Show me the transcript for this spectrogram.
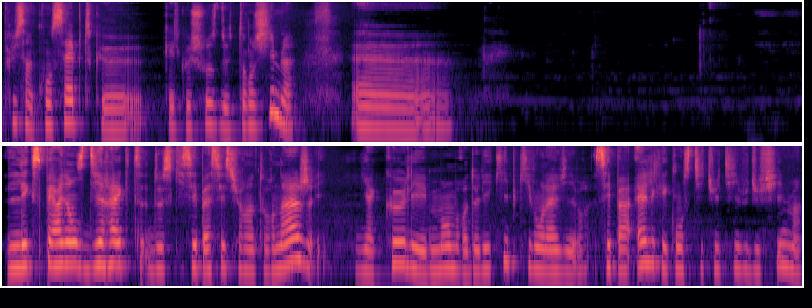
plus un concept que quelque chose de tangible. Euh, l'expérience directe de ce qui s'est passé sur un tournage, il n'y a que les membres de l'équipe qui vont la vivre. C'est pas elle qui est constitutive du film.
